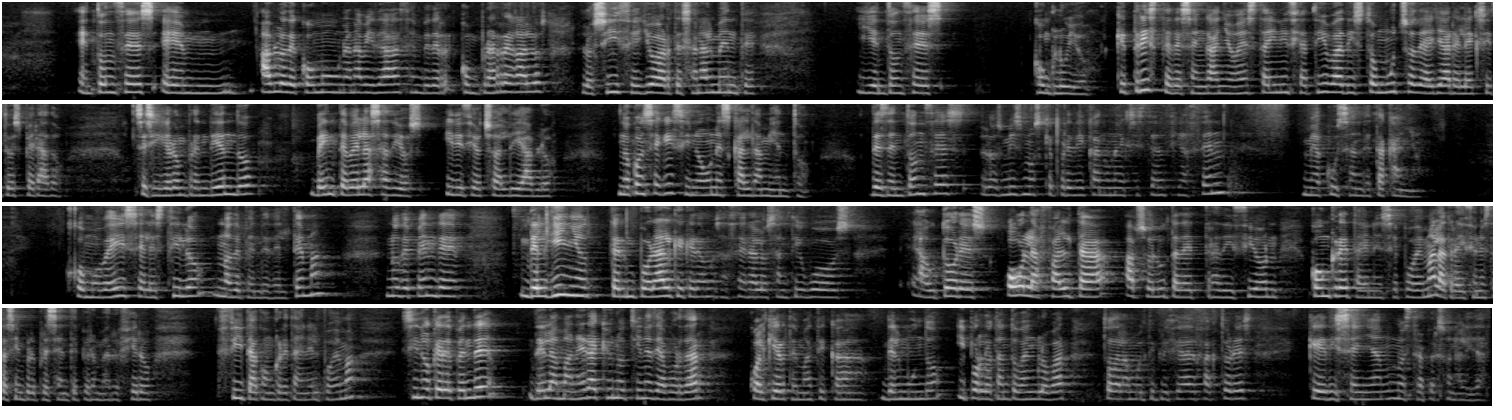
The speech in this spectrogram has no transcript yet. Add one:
Entonces, em, hablo de cómo una Navidad, en vez de comprar regalos, los hice yo artesanalmente. Y entonces concluyo, qué triste desengaño, esta iniciativa distó mucho de hallar el éxito esperado. Se siguieron prendiendo 20 velas a Dios y 18 al diablo. No conseguí sino un escaldamiento. Desde entonces, los mismos que predican una existencia zen me acusan de tacaño. Como veis, el estilo no depende del tema, no depende del guiño temporal que queramos hacer a los antiguos autores o la falta absoluta de tradición concreta en ese poema. La tradición está siempre presente, pero me refiero cita concreta en el poema, sino que depende de la manera que uno tiene de abordar cualquier temática del mundo y por lo tanto va a englobar toda la multiplicidad de factores que diseñan nuestra personalidad.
